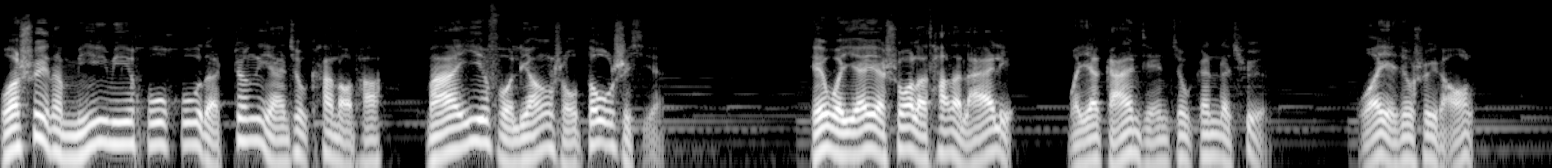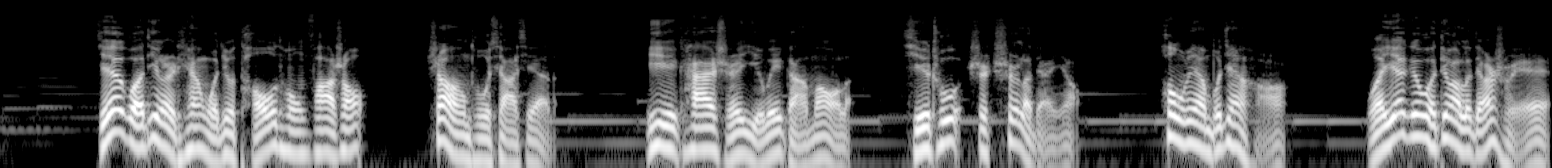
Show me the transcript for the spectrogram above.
我睡得迷迷糊糊的，睁眼就看到他满衣服两手都是血，给我爷爷说了他的来历，我爷赶紧就跟着去了，我也就睡着了。结果第二天我就头痛发烧，上吐下泻的，一开始以为感冒了，起初是吃了点药，后面不见好。我爷给我吊了点水，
